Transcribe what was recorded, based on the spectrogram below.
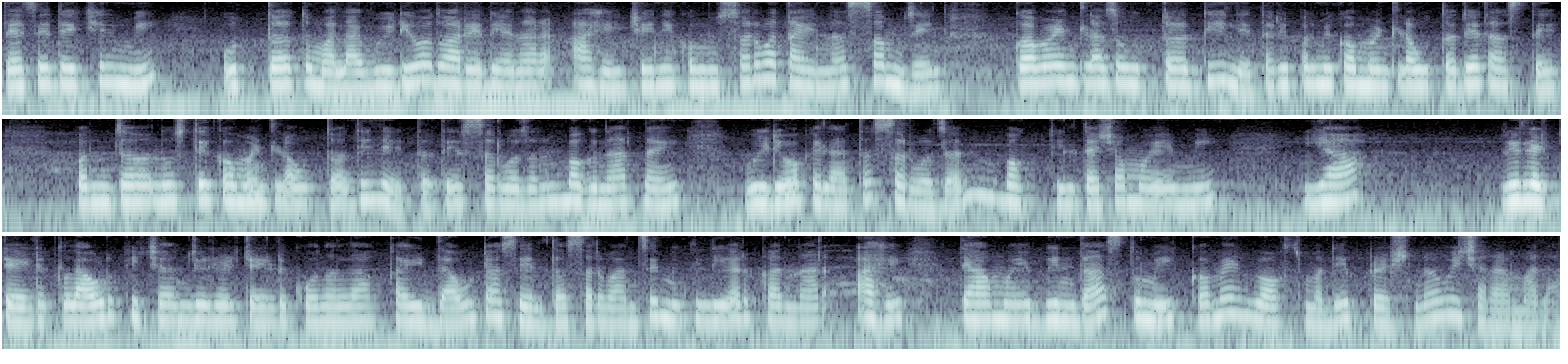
त्याचे देखील मी उत्तर तुम्हाला व्हिडिओद्वारे देणार आहे जेणेकरून सर्व ताईंना समजेल. कमेंटला जर उत्तर दिले तरी पण मी कमेंटला उत्तर देत असते. पण जर नुसते कमेंटला उत्तर दिले तर ते सर्वजण बघणार नाही. व्हिडिओ केला तर सर्वजण बघतील. त्याच्यामुळे मी ह्या रिलेटेड क्लाउड किचन रिलेटेड कोणाला काही डाऊट असेल तर सर्वांचे मी क्लिअर करणार आहे. त्यामुळे बिंदास तुम्ही कमेंट बॉक्समध्ये प्रश्न विचारा मला.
